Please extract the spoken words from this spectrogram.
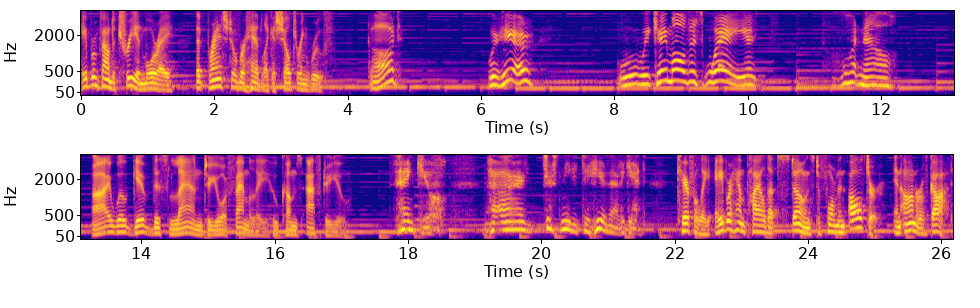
Abram found a tree in Moreh that branched overhead like a sheltering roof. God, we're here. We came all this way. What now? I will give this land to your family who comes after you. Thank you. I just needed to hear that again. Carefully, Abraham piled up stones to form an altar in honor of God.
